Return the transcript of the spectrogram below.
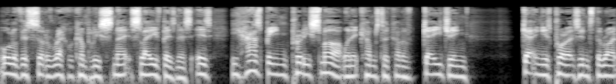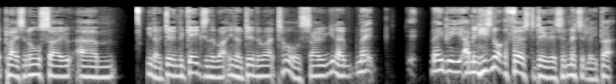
all of this sort of record company sna- slave business is he has been pretty smart when it comes to kind of gauging, getting his products into the right place, and also, um, you know, doing the gigs and the right, you know, doing the right tours. So you know, may, maybe I mean he's not the first to do this, admittedly, but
